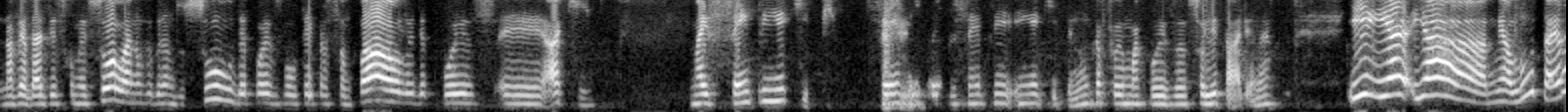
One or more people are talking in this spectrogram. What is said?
na verdade, isso começou lá no Rio Grande do Sul, depois voltei para São Paulo e depois é, aqui. Mas sempre em equipe. Sempre, Perfeito. sempre, sempre em equipe. Nunca foi uma coisa solitária, né? E, e, a, e, a, minha luta era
